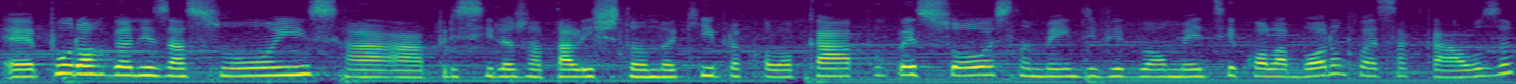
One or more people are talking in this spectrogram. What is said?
é, por organizações, a, Priscila já está listando aqui para colocar, por pessoas também individualmente que colaboram com essa causa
